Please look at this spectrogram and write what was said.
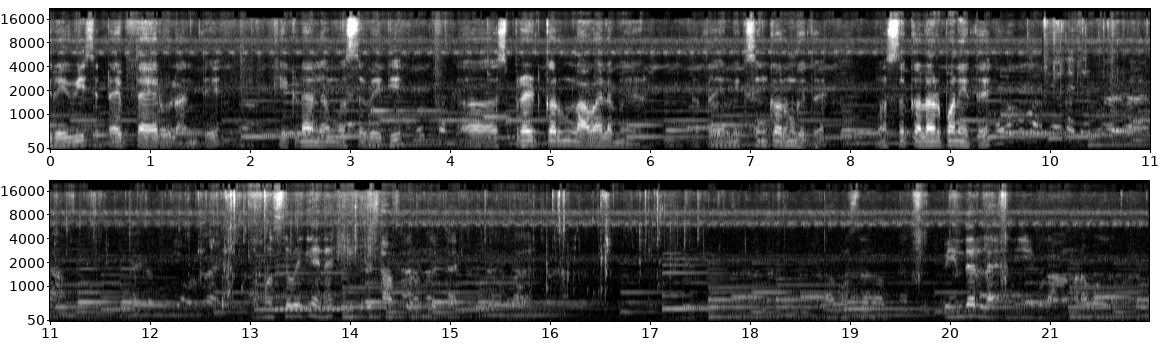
ग्रेव्ही टाईप तयार होईल आणि ते खेकड्यानं मस्तपैकी स्प्रेड करून लावायला मिळेल. आता हे मिक्सिंग करून घेतो आहे मस्त कलर पण येतो आहे मस्तपैकी आहे ना खेकडे साफ करून घेतोय. आहे पेंदरला आहे आणि बघा आंगडा बघा.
